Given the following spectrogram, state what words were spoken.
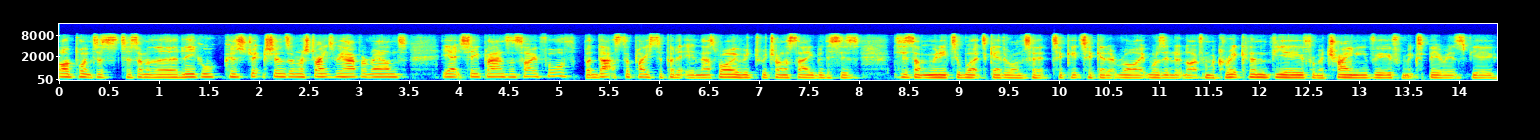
I'd point to, to some of the legal constrictions and restraints we have around EHC plans and so forth. But that's the place to put it in. That's why we're, we're trying to say, but this is this is something we need to work together on to, to get to get it right. What does it look like from a curriculum view, from a training view, from experience view,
